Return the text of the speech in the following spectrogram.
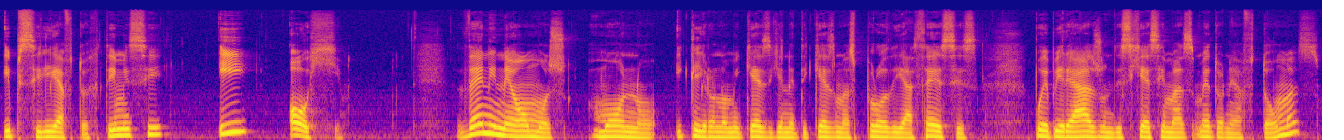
υψηλή αυτοεκτίμηση ή όχι. Δεν είναι όμως μόνο οι κληρονομικές γενετικές μας προδιαθέσεις που επηρεάζουν τη σχέση μας με τον εαυτό μας,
